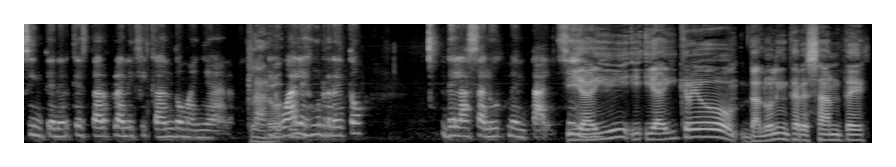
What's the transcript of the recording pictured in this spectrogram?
sin tener que estar planificando mañana. Claro. Igual es un reto de la salud mental. Y, ahí, y, ahí creo, Dalul, interesante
